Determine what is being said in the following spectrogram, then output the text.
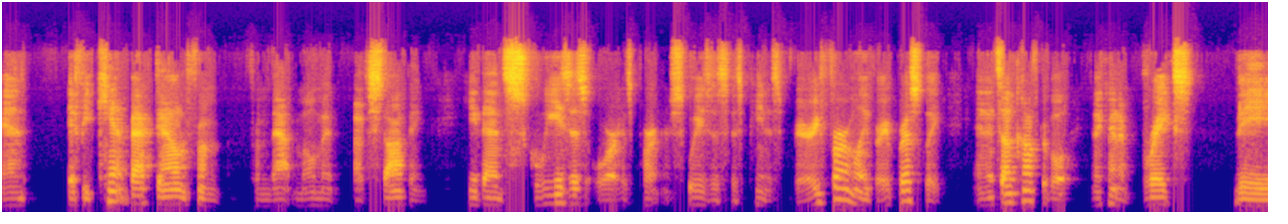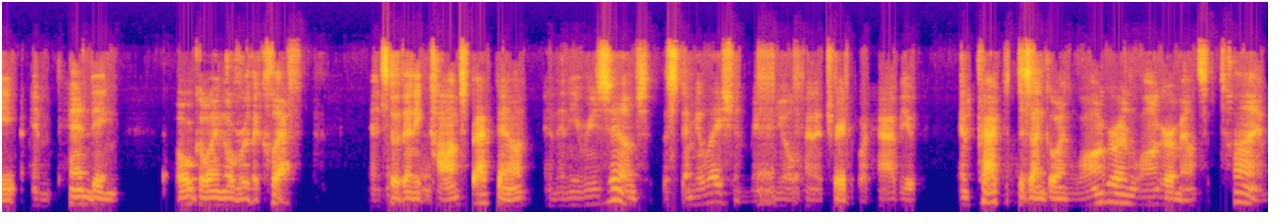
and if he can't back down from from that moment of stopping, he then squeezes or his partner squeezes his penis very firmly, very briskly, and it's uncomfortable and it kind of breaks the impending oh going over the cliff. And so then he calms back down and then he resumes the stimulation, manual, penetrative, what have you, and practices on going longer and longer amounts of time,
